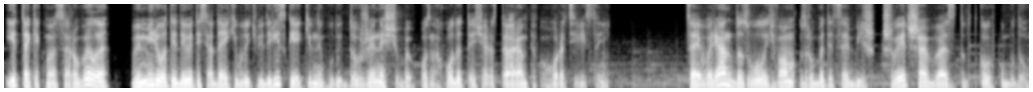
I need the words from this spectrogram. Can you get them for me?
і так як ми це робили, вимірювати і дивитися, деякі будуть відрізки, які в них будуть довжини, щоб познаходити через теорем Піфагора ці відстані. Цей варіант дозволить вам зробити це більш швидше, без додаткових побудов.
